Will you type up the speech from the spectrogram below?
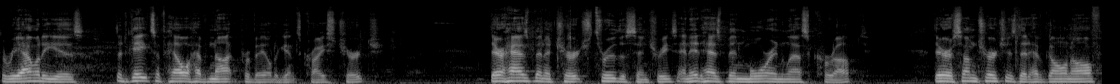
The reality is, the gates of hell have not prevailed against Christ's church. There has been a church through the centuries, and it has been more and less corrupt. There are some churches that have gone off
